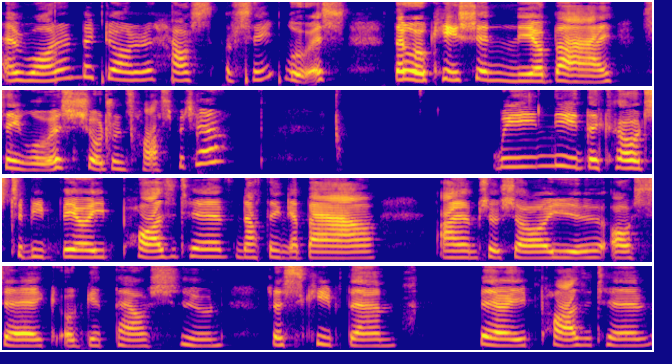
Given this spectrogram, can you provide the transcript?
and Ronald McDonald House of St. Louis, the location nearby St. Louis Children's Hospital. We need the cards to be very positive, nothing about I am so sorry you are sick or get better soon. Just keep them very positive.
